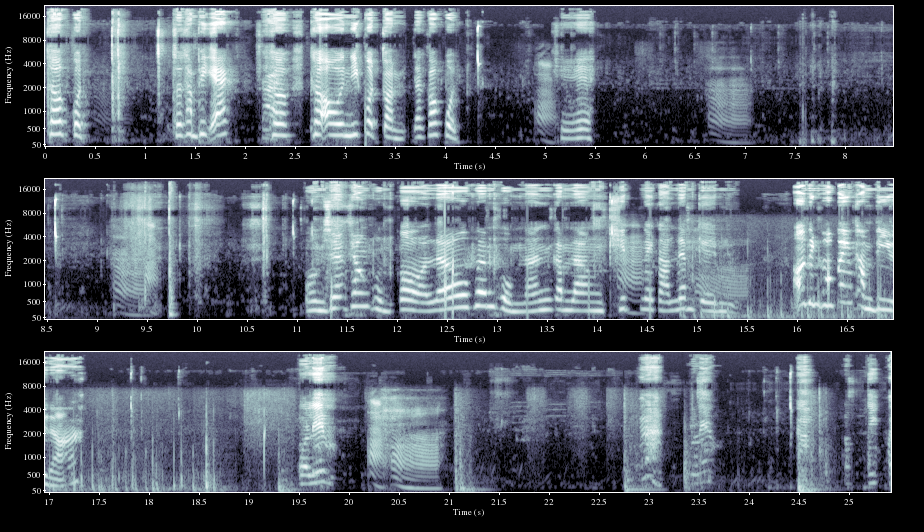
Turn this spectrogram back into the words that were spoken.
เธอกด เธอทำพิกแอคเธอ เธอเอาอันนี้กดก่อน แล้วก็กด โอเค ผมเช็คช่องผมก่อนแล้วเพื่อนผมนั้นกำลังคิดในการเล่นเกมอยู่ เอาจริงเขาก็ยังทำดีอยู่นะตัวเล่มตัวเล่มสติ๊กไป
